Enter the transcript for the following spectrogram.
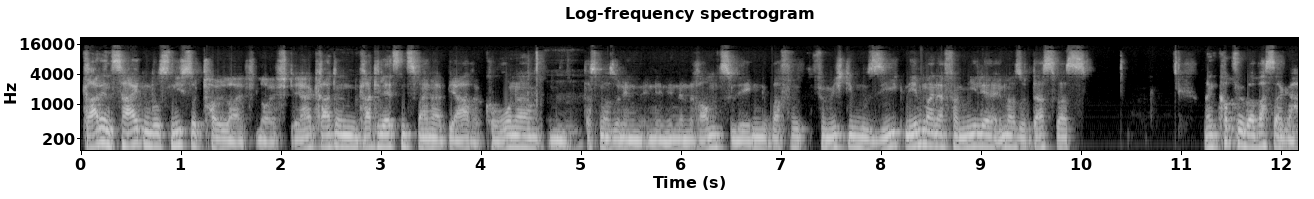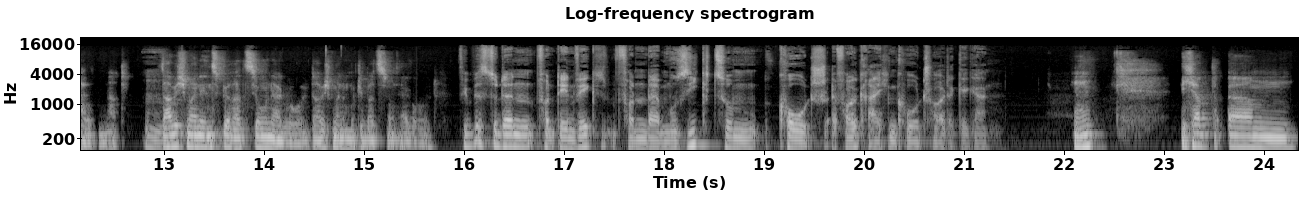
gerade in Zeiten, wo es nicht so toll läuft, läuft ja, gerade die letzten zweieinhalb Jahre, Corona, mhm. das mal so in den, in, in den Raum zu legen, war für, für mich die Musik neben meiner Familie immer so das, was meinen Kopf über Wasser gehalten hat. Mhm. Da habe ich meine Inspiration hergeholt, da habe ich meine Motivation hergeholt. Wie bist du denn von den Weg von der Musik zum Coach, erfolgreichen Coach heute gegangen? Mhm. Ich habe ähm,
